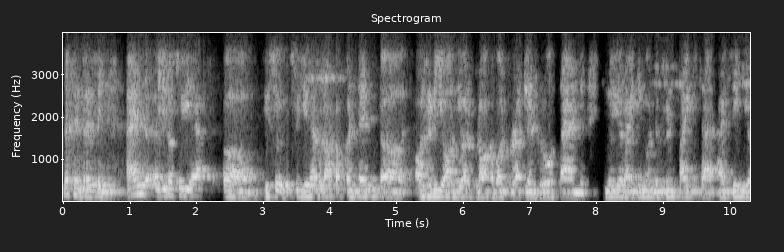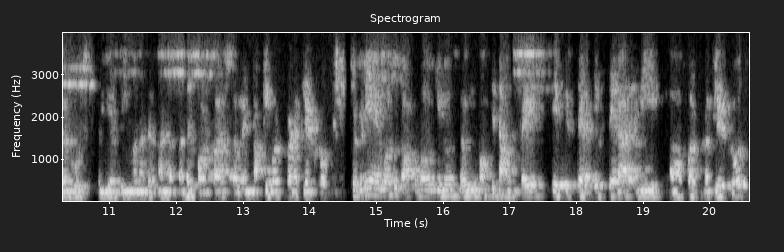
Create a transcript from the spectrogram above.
That's interesting. And, uh, you know, so you have uh, so, so you have a lot of content uh, already on your blog about product-led growth, and you know you're writing on different sites. I've seen your host, you're being on other on other podcasts and talking about product-led growth. So today I want to talk about you know some of the downsides if, if there if there are any uh, for product-led growth.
